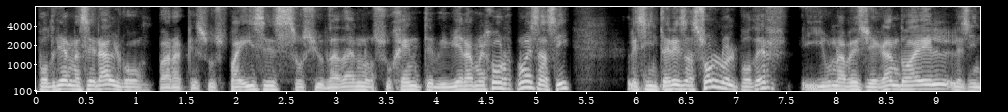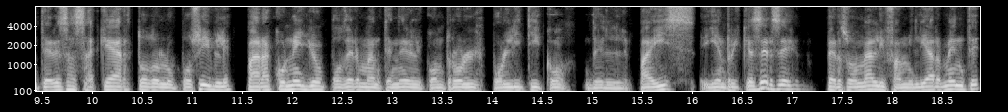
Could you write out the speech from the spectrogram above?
podrían hacer algo para que sus países, sus ciudadanos, su gente viviera mejor. No es así les interesa solo el poder y una vez llegando a él les interesa saquear todo lo posible para con ello poder mantener el control político del país y enriquecerse personal y familiarmente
